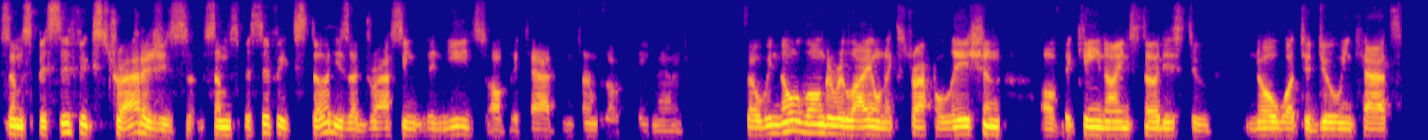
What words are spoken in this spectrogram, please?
some specific strategies, some specific studies addressing the needs of the cat in terms of pain management. So we no longer rely on extrapolation of the canine studies to know what to do in cats.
